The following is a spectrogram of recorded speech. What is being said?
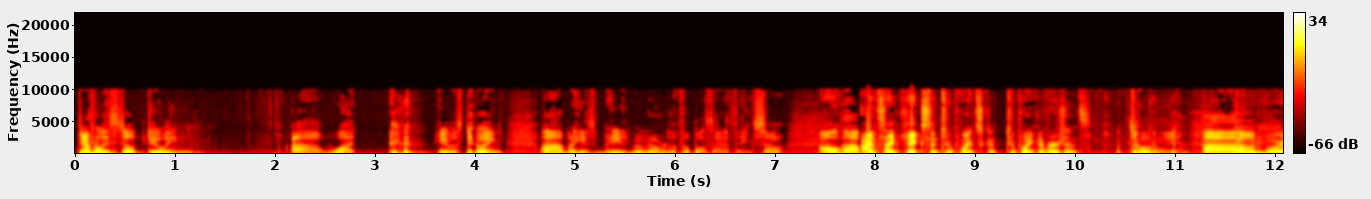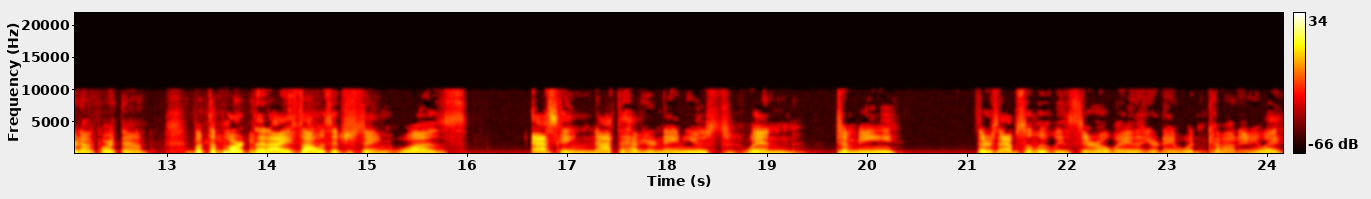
definitely still doing uh, what he was doing, uh, but he's he's moved over to the football side of things. So all uh, onside kicks and two points two point conversions. totally um, going forward on fourth down. But the part that I thought was interesting was asking not to have your name used when, to me, there's absolutely zero way that your name wouldn't come out anyway.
